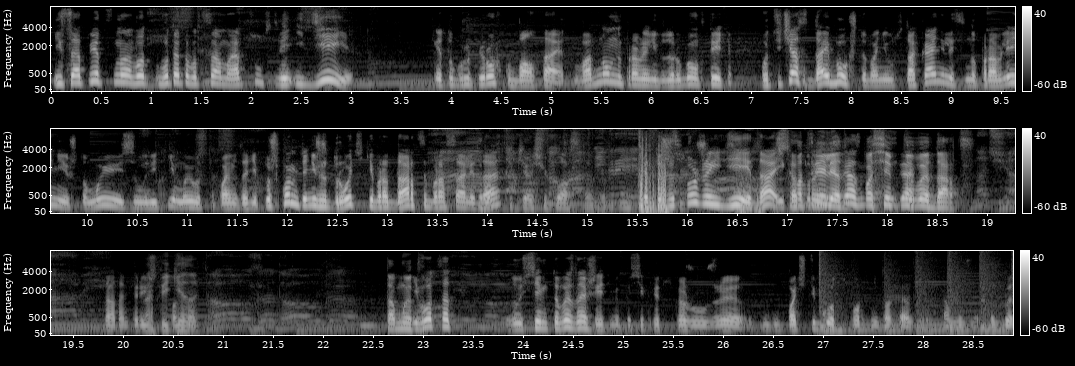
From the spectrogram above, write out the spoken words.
И, соответственно, вот, вот это вот самое отсутствие идеи эту группировку болтает. В одном направлении, в другом, в третьем. Вот сейчас, дай бог, чтобы они устаканились в направлении, что мы, силовики, мы выступаем за Потому что, помните, они же дротики, брадарцы бросали, да? Такие вообще классные были. Это же тоже идеи, да? И Смотрели это по с 7 деньгами. ТВ Дартс. Да, там Офигенно. Там И это... вот от- ну, 7 ТВ, знаешь, я тебе по секрету скажу, уже почти год спорт не показывает. Там уже как бы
